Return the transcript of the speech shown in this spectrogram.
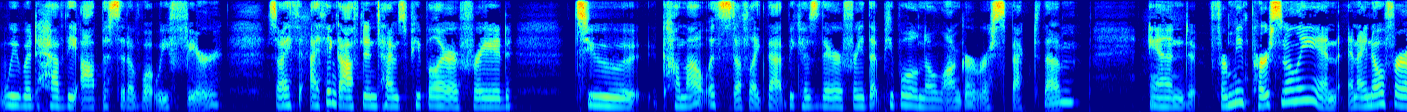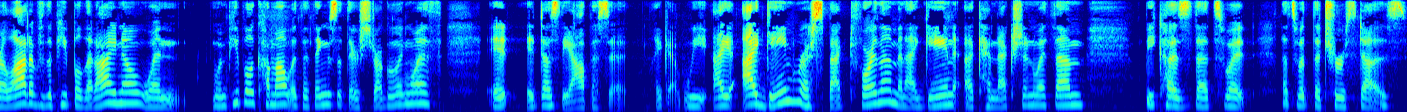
we would have the opposite of what we fear. So I th- I think oftentimes people are afraid to come out with stuff like that because they're afraid that people will no longer respect them. And for me personally, and, and I know for a lot of the people that I know, when when people come out with the things that they're struggling with, it it does the opposite. Like uh, we, I, I gain respect for them, and I gain a connection with them because that's what that's what the truth does.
